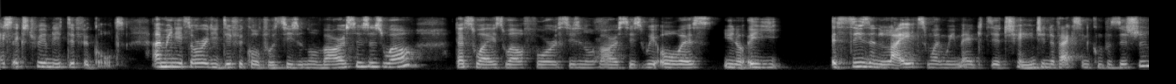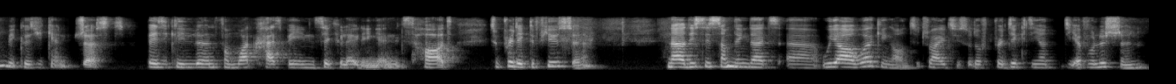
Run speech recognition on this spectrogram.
is extremely difficult. I mean, it's already difficult for seasonal viruses as well. That's why, as well, for seasonal viruses, we always, you know, a, a season late when we make the change in the vaccine composition because you can just basically learn from what has been circulating and it's hard to predict the future. Now, this is something that uh, we are working on to try to sort of predict the, the evolution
